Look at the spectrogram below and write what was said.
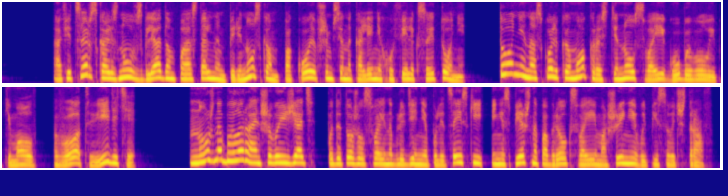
Офицер скользнул взглядом по остальным переноскам, покоившимся на коленях у Феликса и Тони. Тони, насколько мог, растянул свои губы в улыбке, мол, «Вот, видите?» «Нужно было раньше выезжать», — подытожил свои наблюдения полицейский и неспешно побрел к своей машине выписывать штраф.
